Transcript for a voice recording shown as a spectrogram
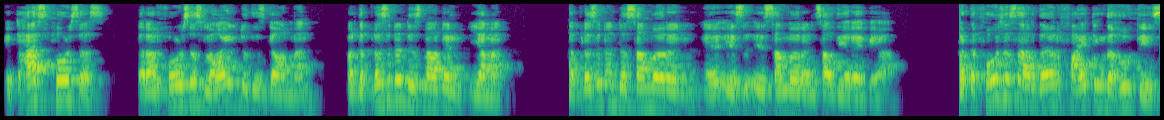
It has forces. There are forces loyal to this government, but the president is not in Yemen. the president is somewhere in is, is somewhere in Saudi Arabia. But the forces are there fighting the Houthis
